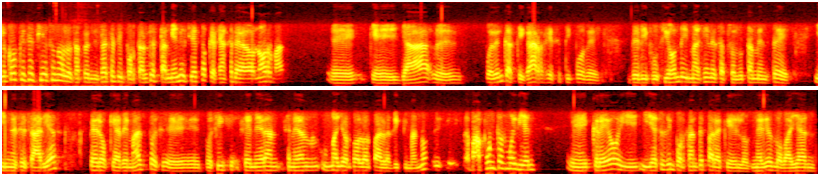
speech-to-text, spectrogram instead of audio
yo creo que ese sí es uno de los aprendizajes importantes. También es cierto que se han generado normas eh, que ya eh, pueden castigar ese tipo de, de difusión de imágenes absolutamente innecesarias, pero que además, pues, eh, pues sí generan generan un mayor dolor para las víctimas, ¿no? Apuntas muy bien eh, creo, y, eso es importante para que los medios lo vayan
